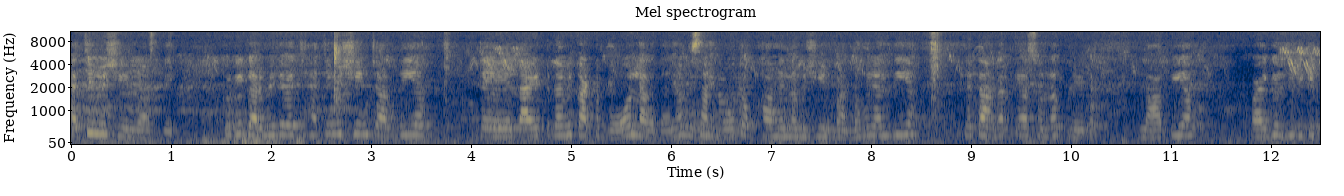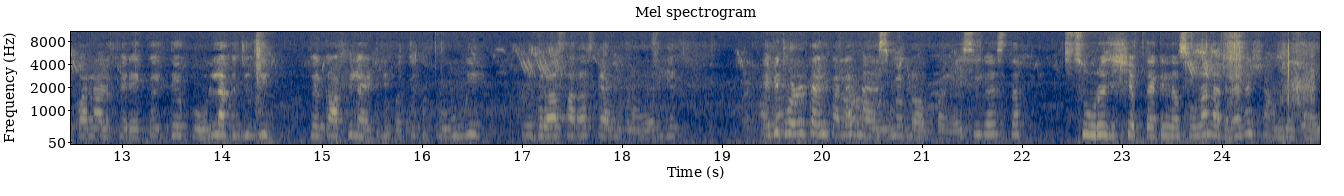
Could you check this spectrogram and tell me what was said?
ਹੈਚਿੰਗ ਮਸ਼ੀਨ ਵਾਸਤੇ, ਕਿਉਂਕਿ ਗਰਮੀ ਦੇ ਵਿੱਚ ਹੈਚਿੰਗ ਮਸ਼ੀਨ ਚੱਲਦੀ ਆ ਤੇ ਲਾਈਟ ਦਾ ਵੀ ਕੱਟ ਬਹੁਤ ਲੱਗਦਾ ਨਾ, ਵੀ ਸਾਨੂੰ ਬਹੁਤ ਔਖਾ ਹੋ ਜਾਂਦਾ ਮਸ਼ੀਨ ਬੰਦ ਹੋ ਜਾਂਦੀ ਆ। ਤੇ ਤਾਂ ਕਰਕੇ ਆ ਸੋਲਰ ਪਲੇਟ ਲਾਤੀ ਆ। ਵਾਹਿਗੁਰੂ ਜੀ ਦੀ ਕਿਰਪਾ ਨਾਲ ਫਿਰ ਇੱਕ ਇੱਥੇ ਹੋਰ ਲੱਗ ਜੂਗੀ, ਫਿਰ ਕਾਫੀ ਲਾਈਟ ਦੀ ਬਚਤ ਹੋਊਗੀ। ਇਧਰ ਆ ਸਾਰਾ ਸਟੈਂਡ ਬਣਾਇਆ ਹੀ ਹੈ ਇਹ ਵੀ ਥੋੜਾ ਟਾਈਮ ਪਹਿਲਾਂ ਬਣਾਇਆ ਸੀ, ਮੈਂ ਵਲੌਗ ਪਾਇਆ ਸੀਗਾ ਇਸ ਦਾ। ਸੂਰਜ ਛਿਪਦਾ ਕਿੰਨਾ ਸੋਹਣਾ ਲੱਗ ਰਿਹਾ ਨਾ ਸ਼ਾਮ ਦੇ ਟਾਈਮ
